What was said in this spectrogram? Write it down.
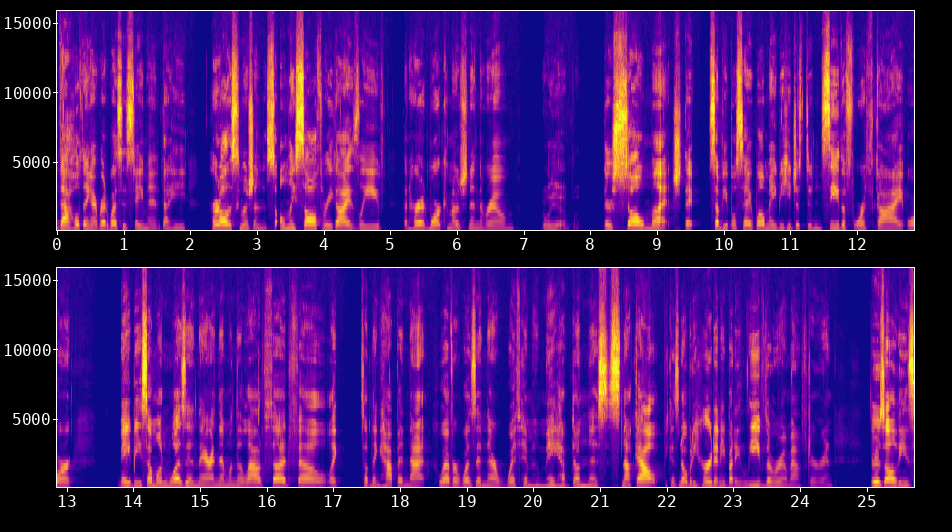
That whole thing I read was his statement that he heard all this commotion, s- only saw three guys leave, then heard more commotion in the room. well yeah, but There's so much that some people say, well, maybe he just didn't see the fourth guy, or maybe someone was in there, and then when the loud thud fell, like something happened that whoever was in there with him who may have done this snuck out because nobody heard anybody leave the room after. And there's all these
